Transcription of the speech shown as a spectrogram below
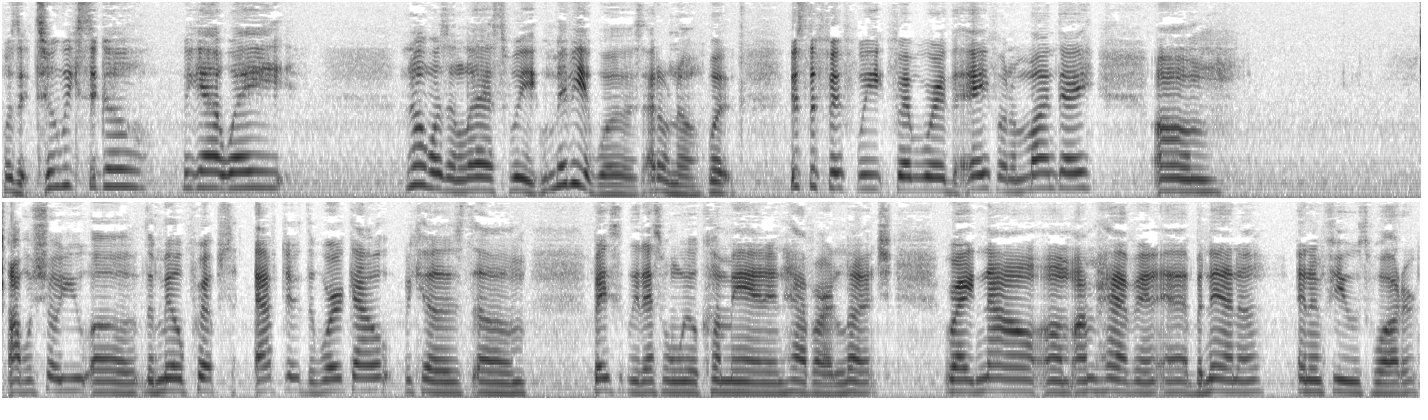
was it two weeks ago we got weighed? No, it wasn't last week. Well, maybe it was. I don't know. But this is the fifth week, February the 8th on a Monday. Um, I will show you uh, the meal preps after the workout because um, basically that's when we'll come in and have our lunch. Right now, um, I'm having a banana and infused water.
